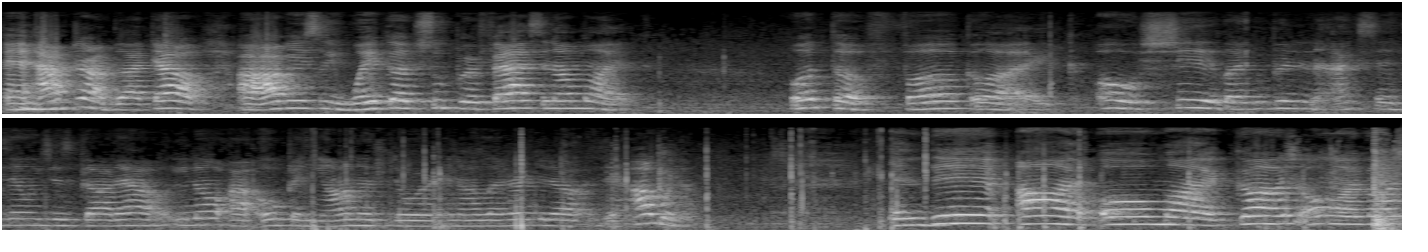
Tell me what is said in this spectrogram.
And mm-hmm. after I black out, I obviously wake up super fast, and I'm like what the fuck? Like, oh shit, like we've been in an accident, then we just got out. You know, I opened Yana's door and I let her get out, and then I went out. And then I, oh my gosh, oh my gosh,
